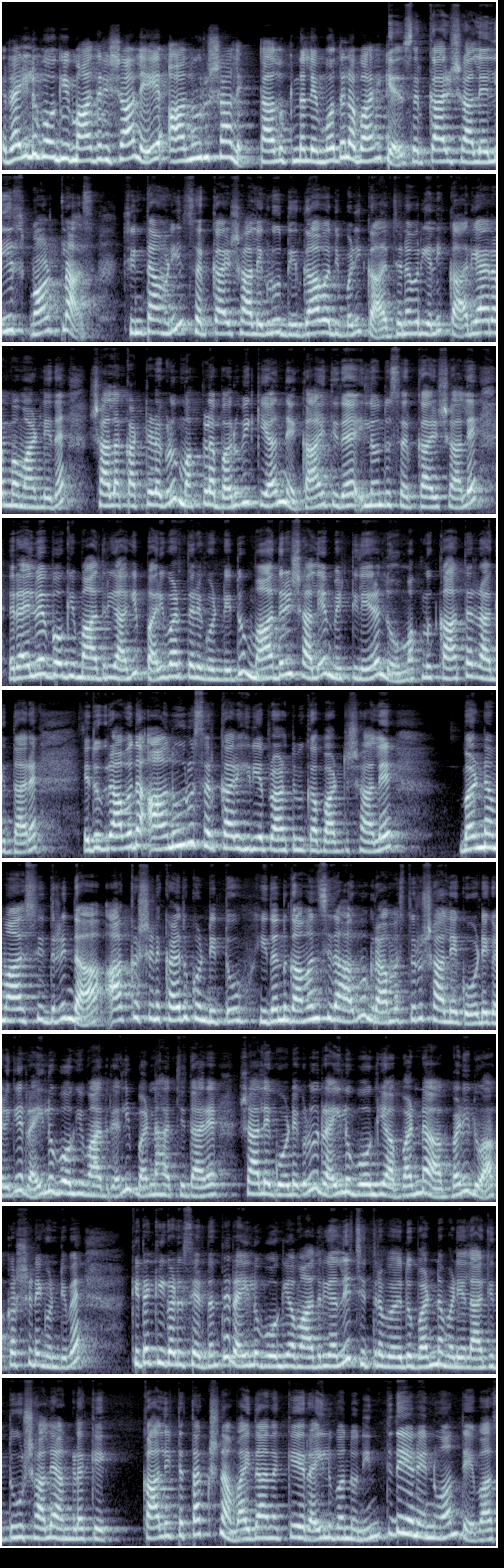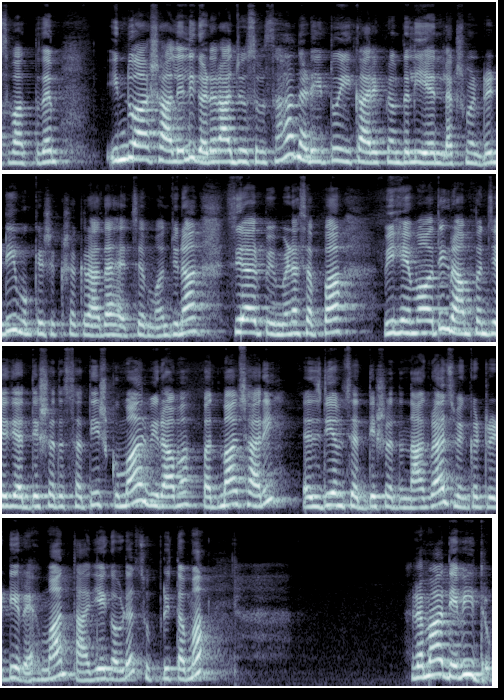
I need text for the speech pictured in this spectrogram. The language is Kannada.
ರೈಲು ಬೋಗಿ ಮಾದರಿ ಶಾಲೆ, ಆನೂರು ಶಾಲೆ. ತಾಲೂಕಿನಲ್ಲೇ ಮೊದಲ ಬಾರಿಗೆ ಸರ್ಕಾರಿ ಶಾಲೆಯಲ್ಲಿ ಸ್ಮಾರ್ಟ್ ಕ್ಲಾಸ್. ಚಿಂತಾಮಣಿ ಸರ್ಕಾರಿ ಶಾಲೆಗಳು ದೀರ್ಘಾವಧಿ ಬಳಿಕ ಜನವರಿಯಲ್ಲಿ ಕಾರ್ಯಾರಂಭ ಮಾಡಲಿದೆ. ಶಾಲಾ ಕಟ್ಟಡಗಳು ಮಕ್ಕಳ ಬರುವಿಕೆಯನ್ನೇ ಕಾಯ್ತಿದೆ. ಇಲ್ಲೊಂದು ಸರ್ಕಾರಿ ಶಾಲೆ ರೈಲ್ವೆ ಬೋಗಿ ಮಾದರಿಯಾಗಿ ಪರಿವರ್ತನೆಗೊಂಡಿದ್ದು, ಮಾದರಿ ಶಾಲೆಯ ಮೆಟ್ಟಿಲೇರಲು ಮಕ್ಕಳು ಕಾತರರಾಗಿದ್ದಾರೆ. ಇದು ಗ್ರಾಮದ ಆನೂರು ಸರ್ಕಾರಿ ಹಿರಿಯ ಪ್ರಾಥಮಿಕ ಪಾಠಶಾಲೆ. ಬಣ್ಣ ಮಾಸಿದ್ರಿಂದ ಆಕರ್ಷಣೆ ಕಳೆದುಕೊಂಡಿತ್ತು. ಇದನ್ನು ಗಮನಿಸಿದ ಹಾಗೂ ಗ್ರಾಮಸ್ಥರು ಶಾಲೆ ಗೋಡೆಗಳಿಗೆ ರೈಲು ಬೋಗಿ ಮಾದರಿಯಲ್ಲಿ ಬಣ್ಣ ಹಚ್ಚಿದ್ದಾರೆ. ಶಾಲೆ ಗೋಡೆಗಳು, ರೈಲು ಬೋಗಿಯ ಬಣ್ಣ ಬಳಿದು ಆಕರ್ಷಣೆಗೊಂಡಿವೆ. ಕಿಟಕಿಗಳು ಸೇರಿದಂತೆ ರೈಲು ಬೋಗಿಯ ಮಾದರಿಯಲ್ಲಿ ಚಿತ್ರ ಬರೆದು ಬಣ್ಣ ಬಳಿಯಲಾಗಿದ್ದು ಶಾಲೆ ಅಂಗಳಕ್ಕೆ ಕಾಲಿಟ್ಟ ತಕ್ಷಣ ಮೈದಾನಕ್ಕೆ ರೈಲು ಬಂದು ನಿಂತಿದೆಯೇನೋ ಎನ್ನುವಂತೆ ಭಾಸವಾಗ್ತದೆ ಇಂದು ಆ ಶಾಲೆಯಲ್ಲಿ ಗಣರಾಜ್ಯೋತ್ಸವ ಸಹ ನಡೆಯಿತು. ಈ ಕಾರ್ಯಕ್ರಮದಲ್ಲಿ ಎನ್ ಲಕ್ಷ್ಮಣ್ ರೆಡ್ಡಿ, ಮುಖ್ಯ ಶಿಕ್ಷಕರಾದ H M Manjunath CRP Menasappa V Hemavathi ಗ್ರಾಮ ಪಂಚಾಯತಿ ಅಧ್ಯಕ್ಷರಾದ ಸತೀಶ್ ಕುಮಾರ್ ವಿರಾಮ ಪದ್ಮಾಚಾರಿ, ಎಸ್ಡಿಎಂಸಿ ಅಧ್ಯಕ್ಷರಾದ ನಾಗರಾಜ್, ವೆಂಕಟರೆಡ್ಡಿ ರೆಹಮಾನ್ ತಾಜೇಗೌಡ ಸುಪ್ರೀತಮ್ಮ ರಮಾದೇವಿ ಇದ್ರು.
